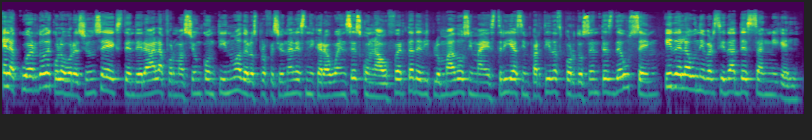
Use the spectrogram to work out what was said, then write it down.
El acuerdo de colaboración se extenderá a la formación continua de los profesionales nicaragüenses con la oferta de diplomados y maestrías impartidas por docentes de UCEN y de la Universidad de San Miguel.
